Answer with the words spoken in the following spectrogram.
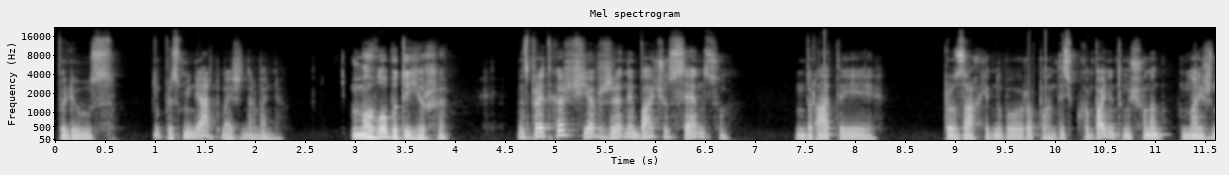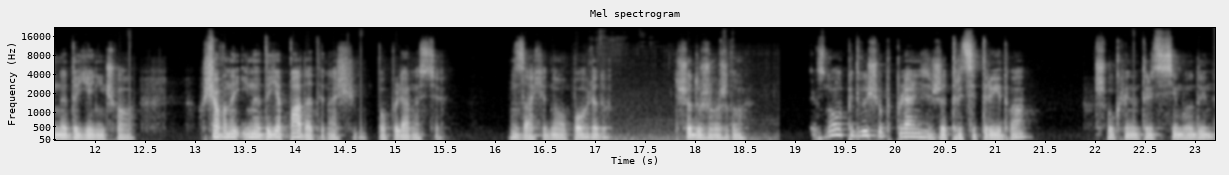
плюс. Ну, плюс мільярд майже нормально. Могло бути гірше. Насправді кажучи, я вже не бачу сенсу брати про західну пропагандистську кампанію, тому що вона майже не дає нічого. Хоча вона і не дає падати нашій популярності західного погляду, що дуже важливо. Знову підвищує популярність вже 33,2. Що Україна 37,1.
